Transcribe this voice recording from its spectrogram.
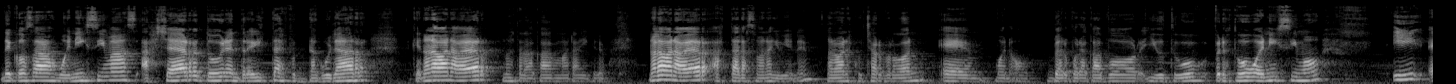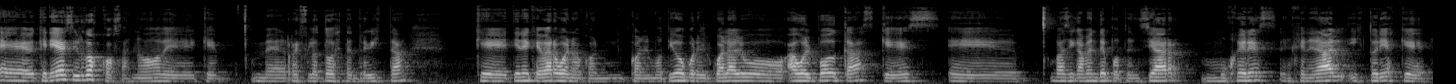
de cosas buenísimas. Ayer tuve una entrevista espectacular que no la van a ver, no está la cámara ahí creo. No la van a ver hasta la semana que viene, no la van a escuchar, perdón. Eh, bueno, ver por acá por YouTube, pero estuvo buenísimo. Y eh, quería decir dos cosas, ¿no? De que me reflotó esta entrevista, que tiene que ver, bueno, con, con el motivo por el cual hago, hago el podcast, que es eh, básicamente potenciar mujeres en general, historias que,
